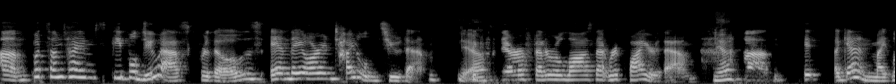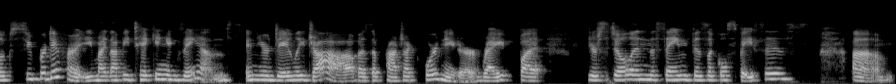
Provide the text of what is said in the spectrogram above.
Um, but sometimes people do ask for those and they are entitled to them yeah. there are federal laws that require them. Yeah. Um, it again might look super different. You might not be taking exams in your daily job as a project coordinator right? But you're still in the same physical spaces. Um,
